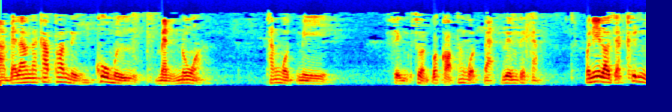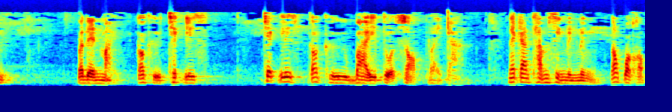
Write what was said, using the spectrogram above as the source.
่านไปแล้วนะครับ ข้อหนึ่งคู่มือ manual ทั้งหมดมีสิ่งส่วนประกอบทั้งหมดแปดเรื่องด้วยกัน วันนี้เราจะขึ้นประเด็นใหม่ก็คือ checklist checklist ก็คือใบตรวจสอบรายการ ในการทำสิ่งหนึ่งหนึ่งต้องประกอบ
